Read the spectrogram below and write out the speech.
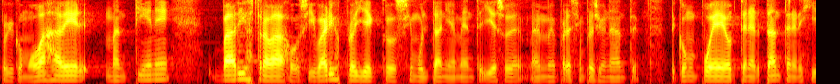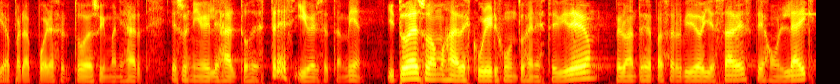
porque como vas a ver, mantiene varios trabajos y varios proyectos simultáneamente y eso mí me parece impresionante de cómo puede obtener tanta energía para poder hacer todo eso y manejar esos niveles altos de estrés y verse también. Y todo eso vamos a descubrir juntos en este video, pero antes de pasar al video ya sabes, deja un like,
